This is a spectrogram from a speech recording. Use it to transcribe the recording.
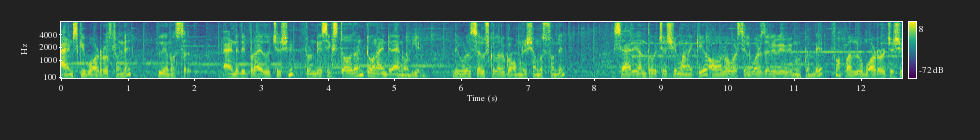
హ్యాండ్స్కి బార్డర్ వస్తుంది ప్లేన్ వస్తుంది. అండ్ ఇది ప్రైస్ వచ్చేసి twenty six thousand two ninety nine only ఇది కూడా సెల్ఫ్ కలర్ కాంబినేషన్ వస్తుంది. శారీ అంతా వచ్చేసి మనకి all over silver zari weaving ఉంటుంది. పళ్ళు బార్డర్ వచ్చేసి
